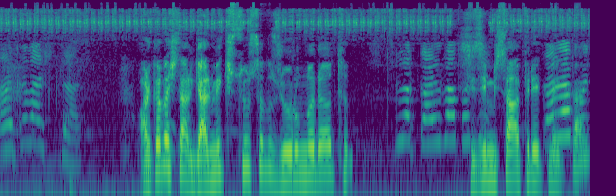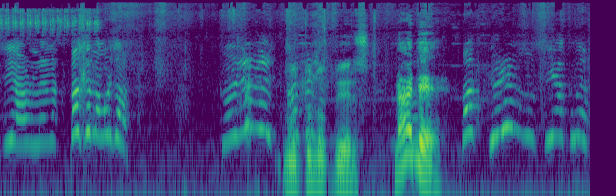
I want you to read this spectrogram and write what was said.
Arkadaşlar Arkadaşlar gelmek istiyorsanız yorumları atın. Sizi misafir etmekten pati yavrularına. Bakın orada. Görüyor musun? Mutluluk duyarız. Nerede? Bak görüyor musun siyahlı?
